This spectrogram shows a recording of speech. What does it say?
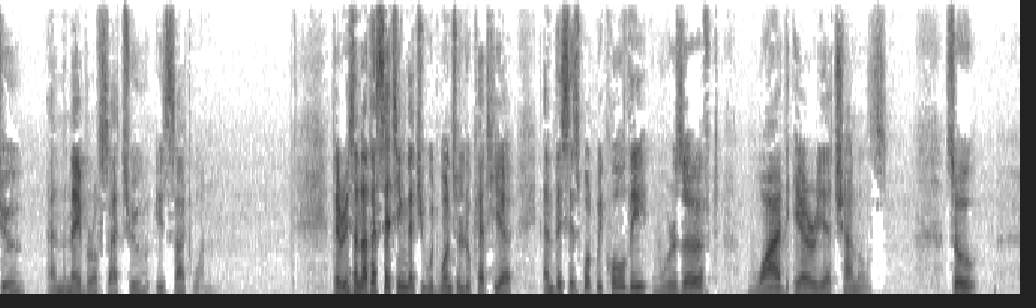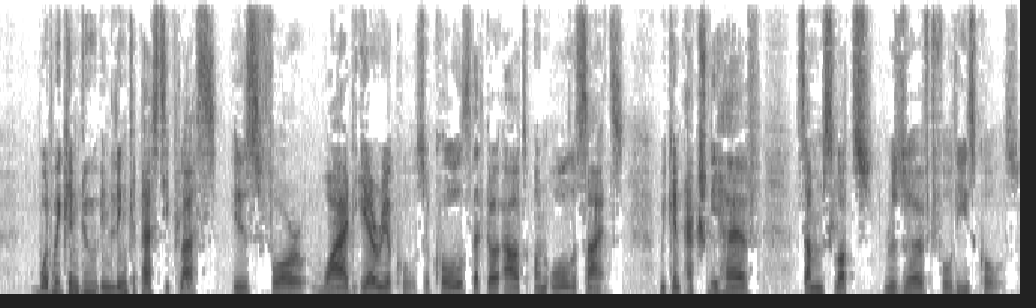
2 and the neighbor of site 2 is site 1. There is another setting that you would want to look at here, and this is what we call the reserved wide area channels. So what we can do in Link Capacity Plus is for wide area calls, so calls that go out on all the sites. We can actually have some slots reserved for these calls.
